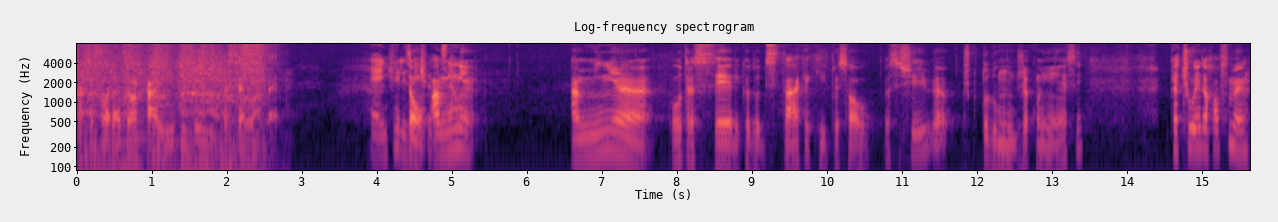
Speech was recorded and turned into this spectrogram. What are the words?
A temporada deu uma caída e foi cancelada. É, Então, infelizmente foi a minha. A minha outra série que eu dou destaque aqui, pessoal, assistir, acho que todo mundo já conhece. Que é Two and Men.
